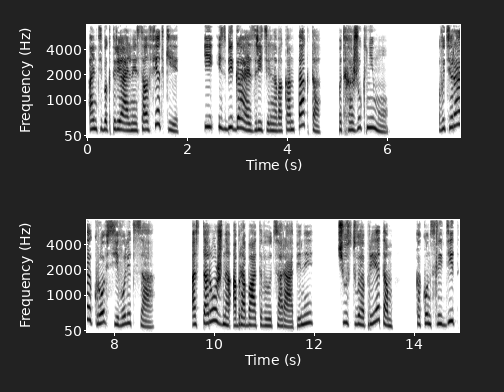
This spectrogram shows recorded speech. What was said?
антибактериальные салфетки и, избегая зрительного контакта, подхожу к нему. Вытираю кровь с его лица. Осторожно обрабатываю царапины, чувствуя при этом, как он следит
